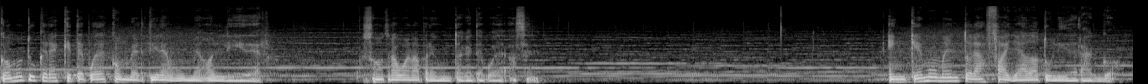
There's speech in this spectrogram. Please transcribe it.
¿Cómo tú crees que te puedes convertir en un mejor líder? Esa es otra buena pregunta que te puedes hacer. ¿En qué momento le has fallado a tu liderazgo?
